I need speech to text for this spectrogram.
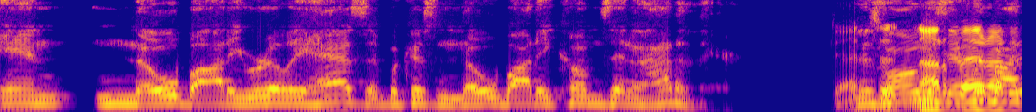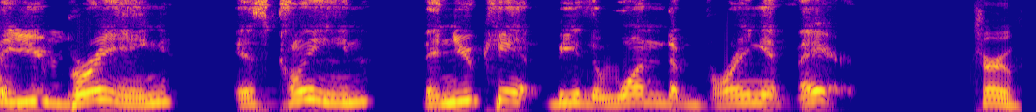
and nobody really has it because nobody comes in and out of there. As long as everybody idea. you bring is clean, then you can't be the one to bring it there. True,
